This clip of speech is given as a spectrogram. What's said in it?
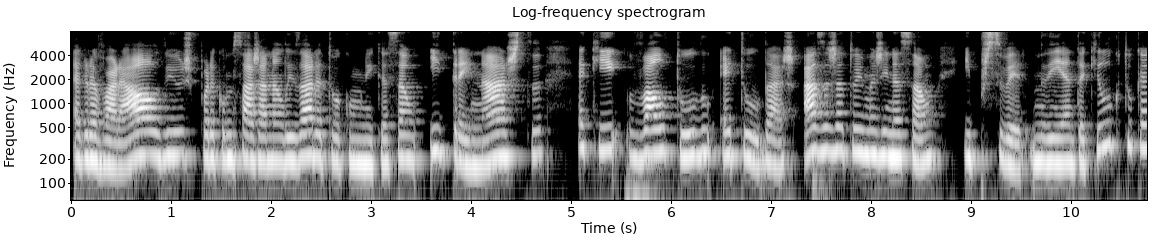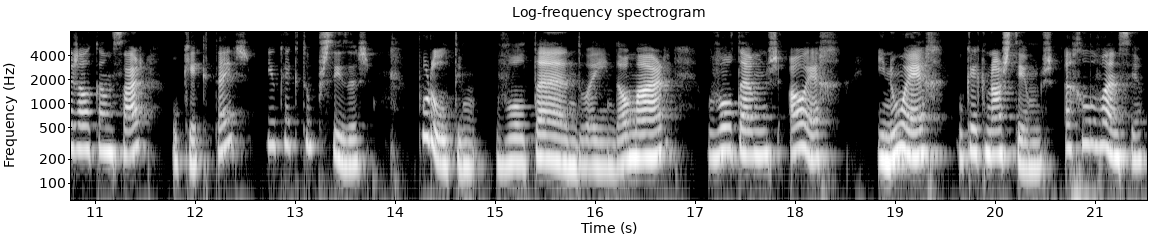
a gravar áudios, para começares a analisar a tua comunicação e treinar-te. Aqui vale tudo, é tu dar asas à tua imaginação e perceber, mediante aquilo que tu queres alcançar, o que é que tens e o que é que tu precisas. Por último, voltando ainda ao mar, voltamos ao R. E no R, o que é que nós temos? A relevância.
